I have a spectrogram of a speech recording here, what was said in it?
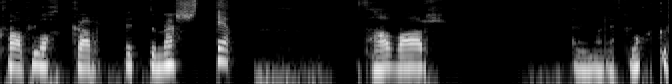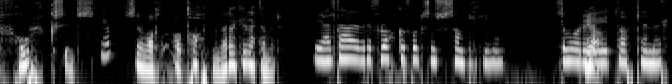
hvað flokkar eittu mest Já. og það var ef ég mann rétt flokkur fólksins Já. sem var á toppnum, er það ekki rétt hjá mér? ég held að það hafi verið flokkur fólksins og samfélkingin sem voru Já. í topp tveimur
